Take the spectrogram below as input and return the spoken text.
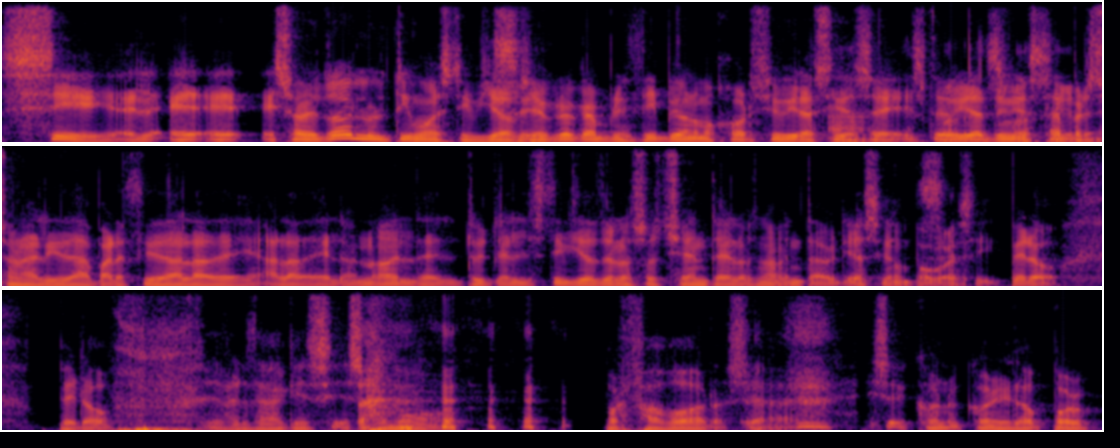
Sí, el- el- el- sobre todo el último Steve Jobs. Sí. Yo creo que al principio a lo mejor si hubiera sido Ah, ese, es este hubiera tenido esta personalidad parecida a la de a la de Elon, ¿no? El del el Steve Jobs de los 80 y los 90 habría sido un poco Sí. así. Pero, pero de verdad que es, es como, por favor, o sea, con, con el por-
